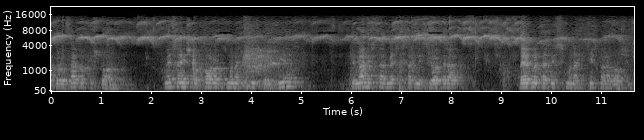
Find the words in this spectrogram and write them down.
ακολουθά τον Χριστό μέσα εις το χώρο της μοναχικής πολιτείας και μάλιστα μέσα στα γνησιότερα πεύματα της μοναχικής παραδόσεως.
